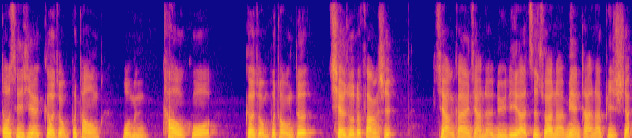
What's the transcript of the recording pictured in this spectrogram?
都是一些各种不同，我们透过各种不同的切入的方式，像刚才讲的履历啊、自传啊、面谈啊、笔试啊，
